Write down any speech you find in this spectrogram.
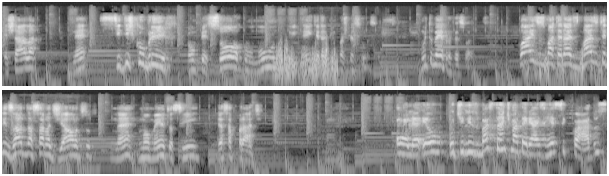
deixá-la né, se descobrir como pessoa, como mundo, e né, interagir com as pessoas. Muito bem, professor. Quais os materiais mais utilizados na sala de aula, né, no momento assim dessa prática? Olha, eu utilizo bastante materiais reciclados,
